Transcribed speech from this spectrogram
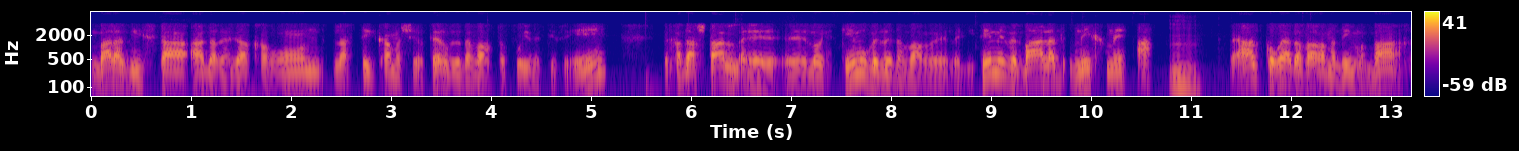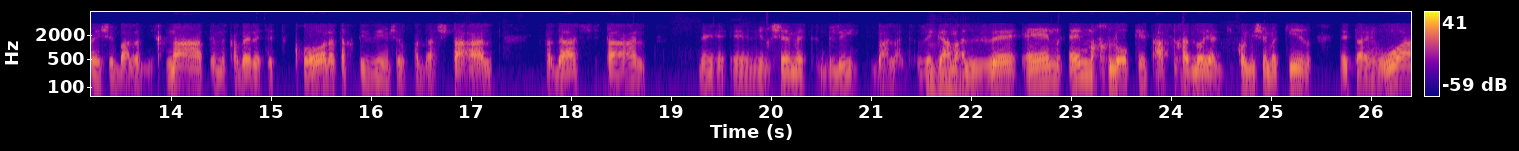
בל"ד ניסתה עד הרגע האחרון להשיג כמה שיותר, וזה דבר צפוי וטבעי. וחד"ש-תע"ל אה, אה, לא הסכימו, וזה דבר אה, לגיטימי, ובל"ד נכנעה. Mm-hmm. ואז קורה הדבר המדהים הבא, אחרי שבל"ד נכנעת, ומקבלת את כל התכתיבים של חד"ש-תע"ל, חד"ש-תע"ל אה, אה, נרשמת בלי בל"ד. Mm-hmm. וגם על זה אין, אין מחלוקת, אף אחד לא יגיד, כל מי שמכיר את האירוע,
